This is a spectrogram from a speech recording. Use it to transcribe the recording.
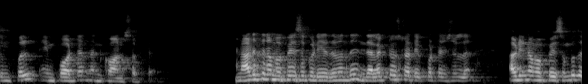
simple important and concept அடுத்து நம்ம பேசக்கூடியது வந்து இந்த எலக்ட்ரோஸ்டாட்டிக் பொட்டன்ஷியல் அப்படின்னு நம்ம பேசும்போது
